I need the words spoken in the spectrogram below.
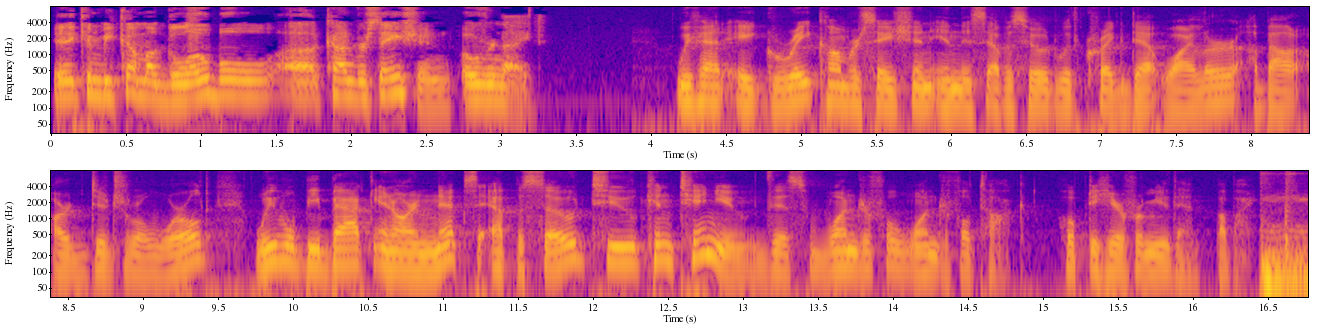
it can become a global uh, conversation overnight. We've had a great conversation in this episode with Craig Detweiler about our digital world. We will be back in our next episode to continue this wonderful, wonderful talk. Hope to hear from you then. Bye bye.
